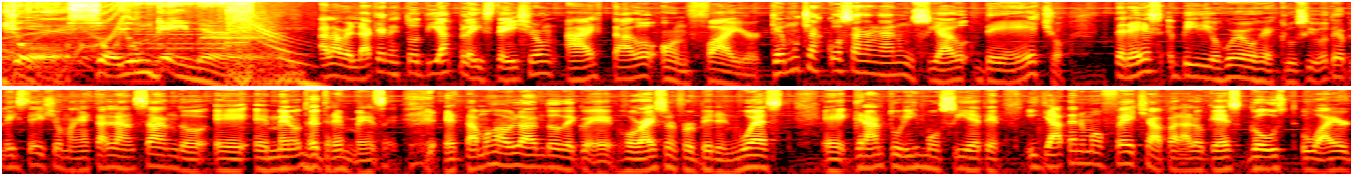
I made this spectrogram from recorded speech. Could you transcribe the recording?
yo soy un gamer. A la verdad que en estos días PlayStation ha estado on fire. Que muchas cosas han anunciado. De hecho, tres videojuegos exclusivos de PlayStation van a estar lanzando eh, en menos de tres meses. Estamos hablando de eh, Horizon Forbidden West, eh, Gran Turismo 7 y ya tenemos fecha para lo que es Ghostwire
